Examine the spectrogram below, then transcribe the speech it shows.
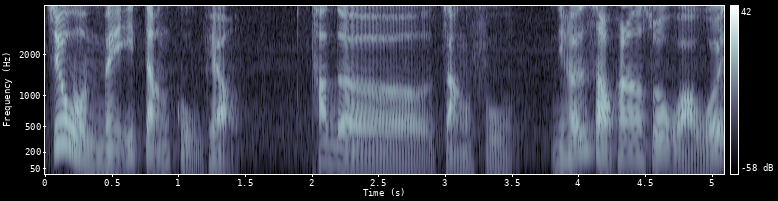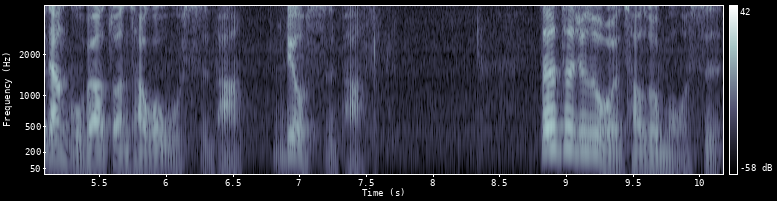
其实我们每一档股票它的涨幅，你很少看到说哇，我一档股票赚超过五十趴、六十趴。但是这就是我的操作模式，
